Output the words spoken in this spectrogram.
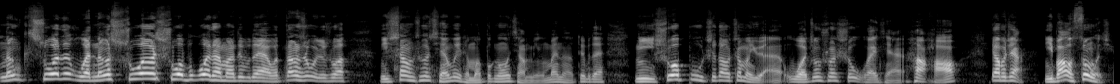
能说的，我能说说不过他吗？对不对？我当时我就说，你上车前为什么不跟我讲明白呢？对不对？你说不知道这么远，我就说十五块钱。哈，好，要不这样，你把我送回去。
